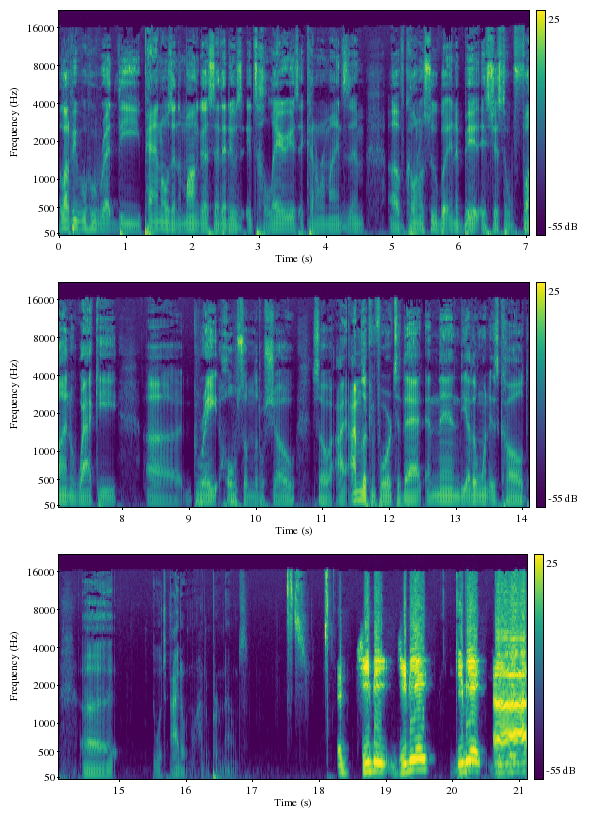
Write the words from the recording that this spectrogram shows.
A lot of people who read the panels and the manga said that it was it's hilarious. It kind of reminds them of Konosuba in a bit. It's just a fun, wacky, uh, great, wholesome little show. So I, I'm looking forward to that. And then the other one is called, uh, which I don't know how to pronounce. Uh, GB GB8 GB8. Uh,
